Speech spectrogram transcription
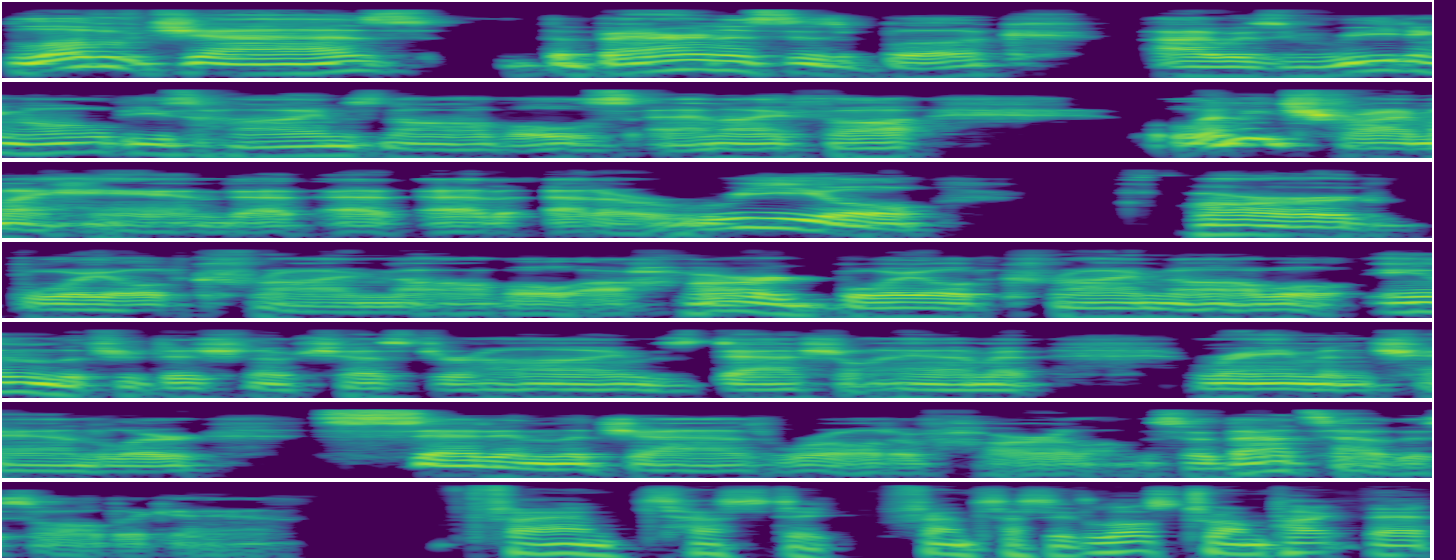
Love of Jazz, the Baroness's book. I was reading all these Himes novels and I thought, let me try my hand at, at, at, at a real hard boiled crime novel, a hard boiled crime novel in the tradition of Chester Himes, Dashiell Hammett, Raymond Chandler, set in the jazz world of Harlem. So that's how this all began. Fantastic, fantastic. Lots to unpack there.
